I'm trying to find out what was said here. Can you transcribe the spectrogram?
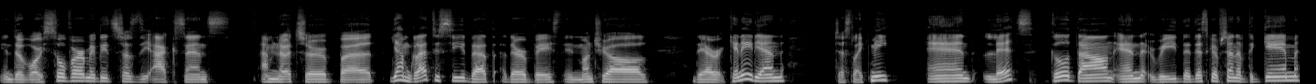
in the voiceover. Maybe it's just the accents. I'm not sure. But yeah, I'm glad to see that they're based in Montreal. They're Canadian, just like me. And let's go down and read the description of the game.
